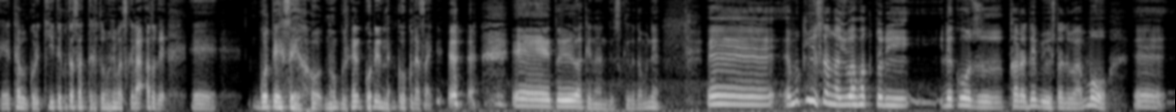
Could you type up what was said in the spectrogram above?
えー多分これ聞いてくださってると思いますから、後で、えーご訂正をのご連ご連絡をください。えーというわけなんですけれどもね。えー、エムキースさんが Your Factory レコーズからデビューしたのはもう、えー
